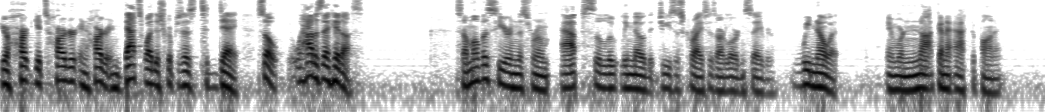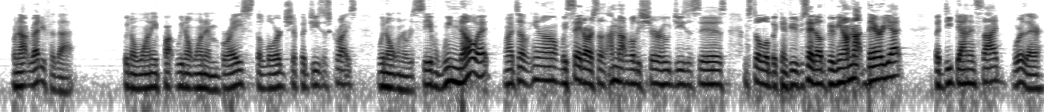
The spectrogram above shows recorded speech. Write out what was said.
your heart gets harder and harder. And that's why the scripture says today. So, how does that hit us? Some of us here in this room absolutely know that Jesus Christ is our Lord and Savior. We know it and we're not going to act upon it. We're not ready for that. We don't want any part, we don't want to embrace the lordship of Jesus Christ. We don't want to receive him. We know it. When you know, we say to ourselves, I'm not really sure who Jesus is. I'm still a little bit confused. We say to other people, you know, I'm not there yet. But deep down inside, we're there.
